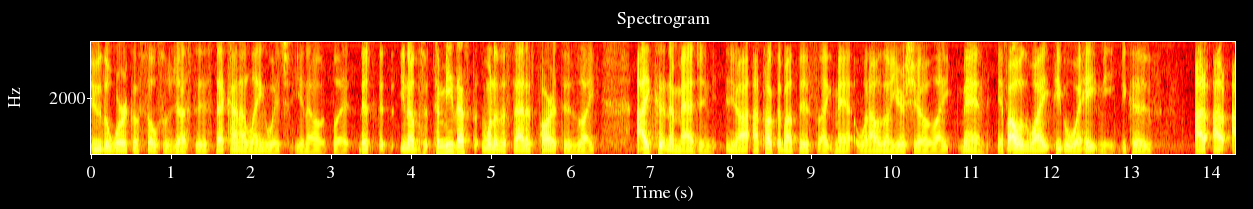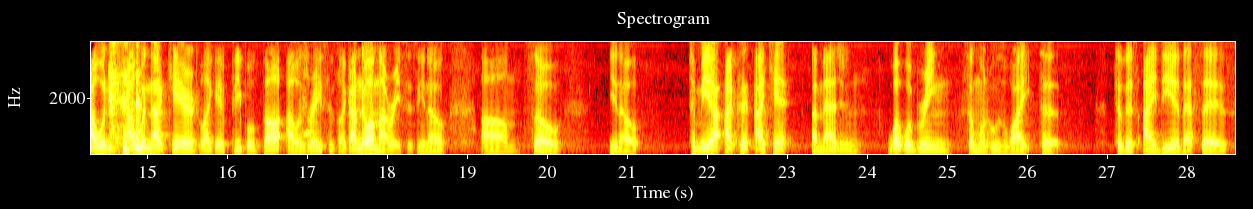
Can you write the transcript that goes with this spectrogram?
do the work of social justice, that kind of language. You know, but there's, you know, to, to me, that's one of the saddest parts. Is like, I couldn't imagine. You know, I, I talked about this like, man, when I was on your show. Like, man, if I was white, people would hate me because. I, I, I wouldn't I would not care like if people thought I was racist. Like I know I'm not racist you know? Um, so you know to me I, I could I can't imagine what would bring someone who's white to to this idea that says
